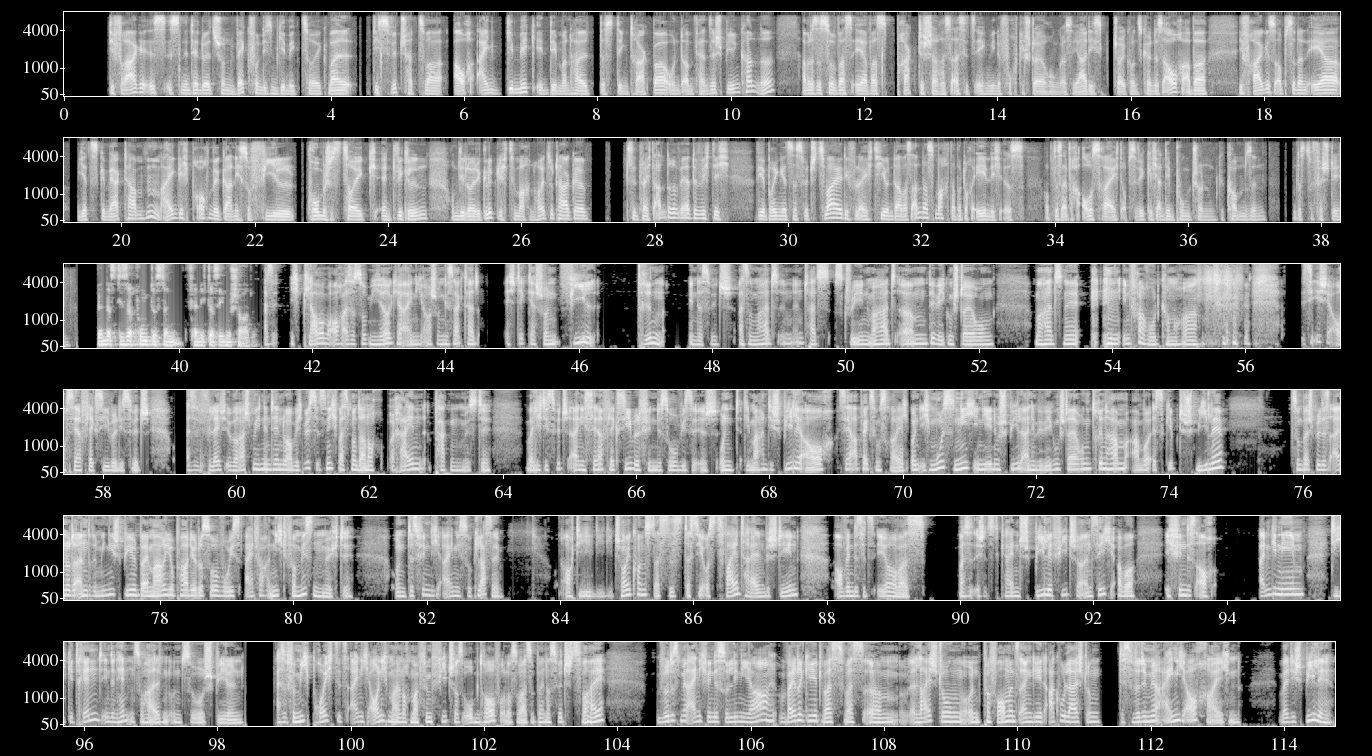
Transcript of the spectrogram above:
Die Frage ist, ist Nintendo jetzt schon weg von diesem Gimmick-Zeug? Weil die Switch hat zwar auch ein Gimmick, in dem man halt das Ding tragbar und am Fernseher spielen kann, ne? Aber das ist so was eher was praktischeres als jetzt irgendwie eine Fuchtelsteuerung. Also ja, die Joy-Cons können das auch, aber die Frage ist, ob sie dann eher jetzt gemerkt haben, hm, eigentlich brauchen wir gar nicht so viel komisches Zeug entwickeln, um die Leute glücklich zu machen. Heutzutage sind vielleicht andere Werte wichtig. Wir bringen jetzt eine Switch 2, die vielleicht hier und da was anders macht, aber doch ähnlich ist. Ob das einfach ausreicht, ob sie wirklich an dem Punkt schon gekommen sind, um das zu verstehen. Wenn das dieser Punkt ist, dann fände ich das eben schade. Also ich glaube aber auch, also so wie Jörg ja eigentlich auch schon gesagt hat, es steckt ja schon viel drin in der Switch. Also man hat ein, Touchscreen, man hat ähm, Bewegungssteuerung, man hat eine Infrarotkamera. sie ist ja auch sehr flexibel, die Switch. Also vielleicht überrascht mich Nintendo, aber ich wüsste jetzt nicht, was man da noch reinpacken müsste, weil ich die Switch eigentlich sehr flexibel finde, so wie sie ist. Und die machen die Spiele auch sehr abwechslungsreich. Und ich muss nicht in jedem Spiel eine Bewegungssteuerung drin haben, aber es gibt Spiele, zum Beispiel das ein oder andere Minispiel bei Mario Party oder so, wo ich es einfach nicht vermissen möchte. Und das finde ich eigentlich so klasse auch die, die, die Joy-Cons, dass das, dass die aus zwei Teilen bestehen, auch wenn das jetzt eher was, was ist jetzt kein Spiele-Feature an sich, aber ich finde es auch angenehm, die getrennt in den Händen zu halten und zu spielen. Also für mich bräuchte jetzt eigentlich auch nicht mal nochmal fünf Features obendrauf oder so. Also bei einer Switch 2 würde es mir eigentlich, wenn das so linear weitergeht, was, was ähm, Leistung und Performance angeht, Akkuleistung, das würde mir eigentlich auch reichen weil die Spiele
